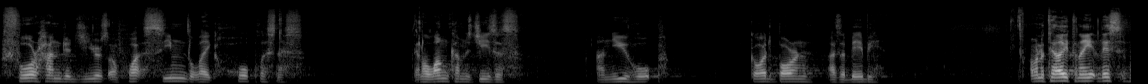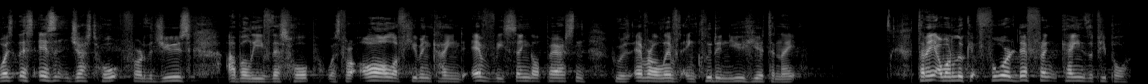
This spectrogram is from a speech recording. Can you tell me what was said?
400 years of what seemed like hopelessness. Then along comes Jesus, a new hope, God born as a baby. I want to tell you tonight this, was, this isn't just hope for the Jews. I believe this hope was for all of humankind, every single person who has ever lived, including you here tonight. Tonight, I want to look at four different kinds of people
